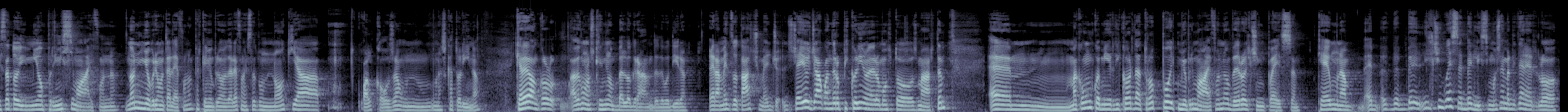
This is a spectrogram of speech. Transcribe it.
che è stato il mio primissimo iPhone. Non il mio primo telefono, perché il mio primo telefono è stato un Nokia qualcosa, un- una scatolina, che aveva ancora aveva uno schermino bello grande, devo dire. Era mezzo touch, mezzo- cioè io già quando ero piccolino ero molto smart. Ehm, ma comunque mi ricorda troppo il mio primo iPhone, ovvero il 5S, che è una... È, è, è, il 5S è bellissimo, sembra di tenerlo,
